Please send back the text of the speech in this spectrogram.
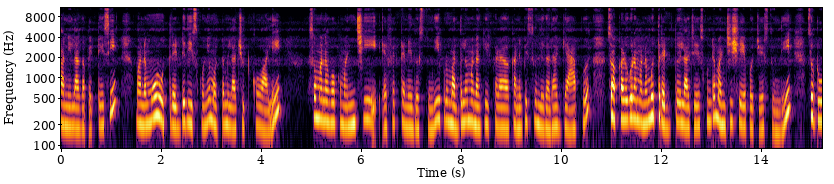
దాన్ని ఇలాగా పెట్టేసి మనము థ్రెడ్ తీసుకొని మొత్తం ఇలా చుట్టుకోవాలి. సో మనకు ఒక మంచి ఎఫెక్ట్ అనేది వస్తుంది. ఇప్పుడు మధ్యలో మనకి ఇక్కడ కనిపిస్తుంది కదా గ్యాప్. సో అక్కడ కూడా మనము థ్రెడ్తో ఇలా చేసుకుంటే మంచి షేప్ వచ్చేస్తుంది. సో టూ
